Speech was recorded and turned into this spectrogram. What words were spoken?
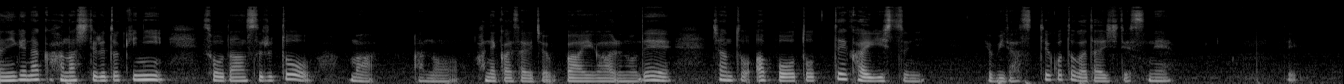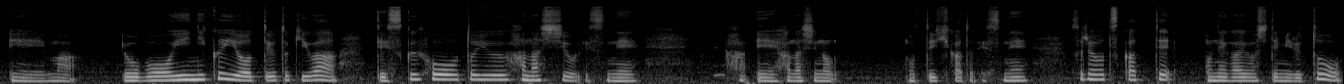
何気なく話してる時に相談するとまああの跳ね返されちゃう場合があるのでちゃんとアポを取って会議室に呼び出すっていうことが大事ですね。で、えーまあ要望を言いにくいよっていう時はデスク法という話をですねは、えー話の持っていき方ですねそれを使ってお願いをしてみると、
